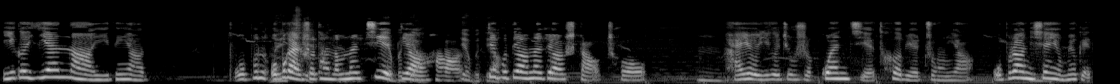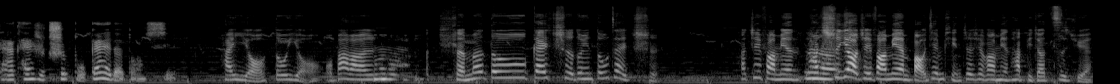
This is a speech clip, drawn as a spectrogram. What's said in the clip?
一个烟呢一定要，我不我不敢说他能不能戒不掉哈，戒不戒不掉掉那就要少抽。嗯，还有一个就是关节特别重要，我不知道你现在有没有给他开始吃补钙的东西。还有都有，我爸爸嗯，什么都该吃的东西都在吃。他这方面，他吃药这方面，保健品这些方面，他比较自觉。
